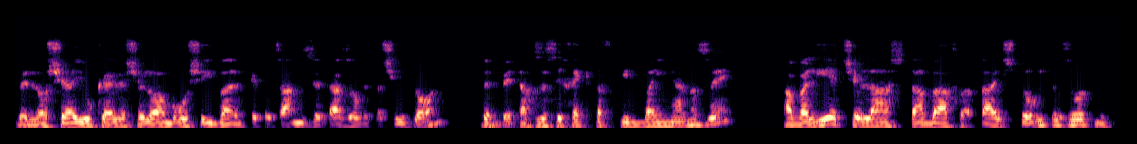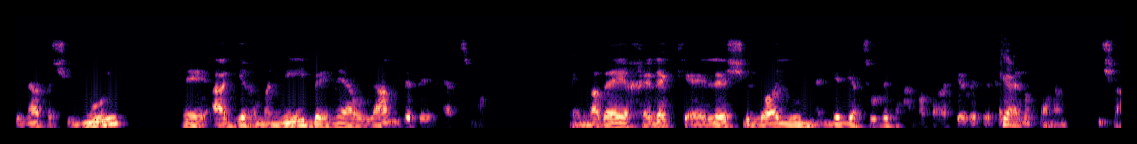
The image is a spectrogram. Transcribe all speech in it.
ולא שהיו כאלה שלא אמרו שהיא כתוצאה מזה תעזוב את השלטון, ובטח זה שיחק תפקיד בעניין הזה, אבל היא את שלה עשתה בהחלטה ההיסטורית הזאת מבחינת השינוי אה, הגרמני בעיני העולם ובעיני עצמם. הם הרי חלק אלה שלא היו נגד יצאו לתחנות הרכבת לקבל כן. אותם. שם,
